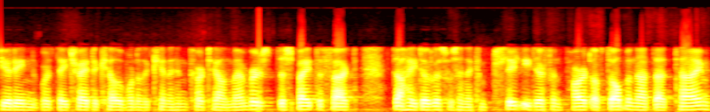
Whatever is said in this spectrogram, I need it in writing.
shooting where they tried to kill one of the Kinahan cartel members, despite the fact Daithí Douglas was in a completely different part of Dublin at that time.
